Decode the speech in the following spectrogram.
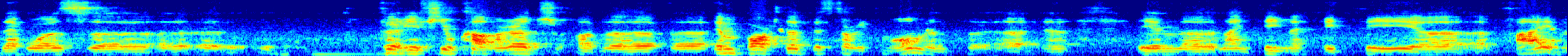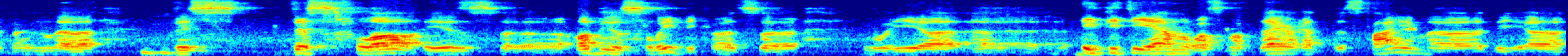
there was very few coverage of an important historic moment uh, uh, in 1985, uh, and this this flaw is obviously because we APTN was not there at this time. the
